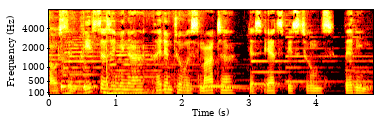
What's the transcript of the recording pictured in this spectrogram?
aus dem Priesterseminar Redemptoris Mater des Erzbistums Berlin.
